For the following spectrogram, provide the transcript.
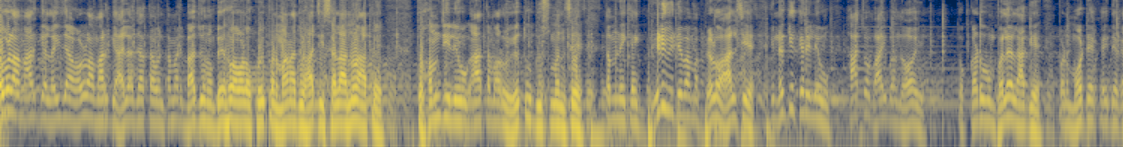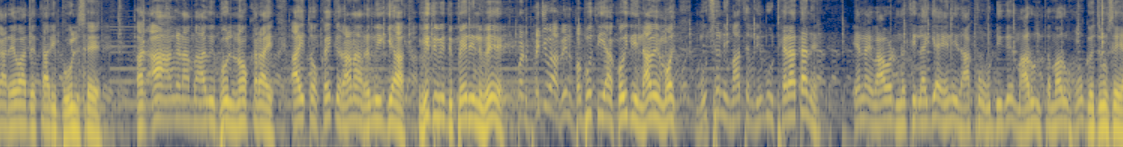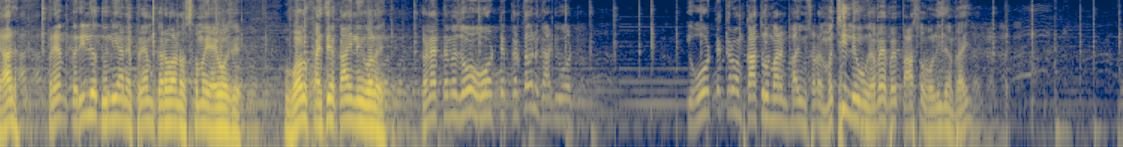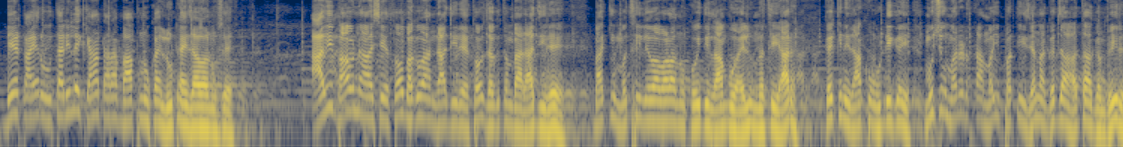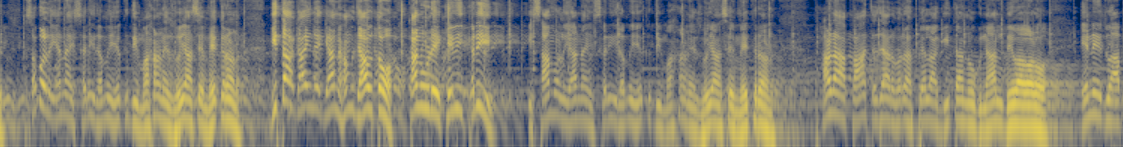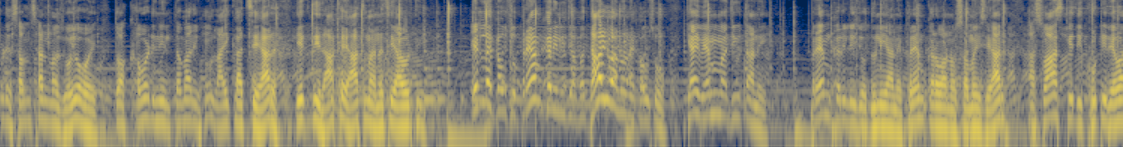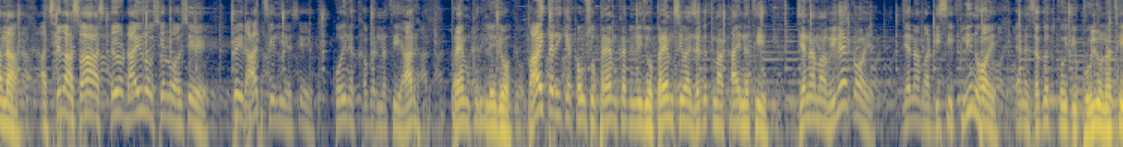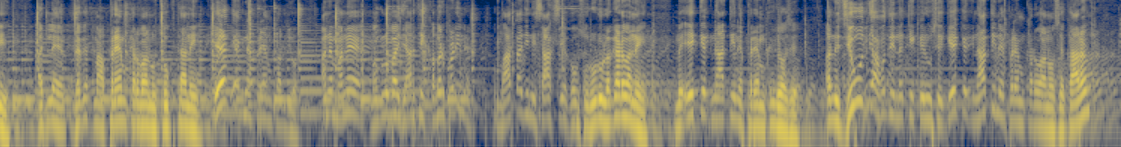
અવળા માર્ગે લઈ જાઓ અવળા માર્ગે હાલ્યા જતા હોય તમારી બાજુનો બેહવા વાળો કોઈ પણ માણસ જો સાચી સલાહ ન આપે, તો સમજી લેવું આ તમારો હેતુ દુશ્મન છે. તમને કંઈક ભેળવી દેવામાં ભેળો હાલ એ નક્કી કરી લેવું. સાચો ભાઈબંધ હોય તો કડવું ભલે લાગે, પણ મોઢે કહી દે કે આ રહેવા દે, તારી ભૂલ છે. અને આ આંગણામાં આવી ભૂલ ન કરાય. આ તો કંઈક રાણા રમી ગયા, વિધ વિધ પહેરીને વે. પણ ભજવા વિન ભભૂતિયા કોઈ દી નાવે મોજ. મૂછુની માથે લીંબુ ઠેરાતા ને? એના વાવડ નથી લાગ્યા, એની રાખું ઉડી ગઈ, મારું ને તમારું હું ગજરું છે યાર. પ્રેમ કરી લ્યો દુનિયાને, પ્રેમ કરવાનો સમય આવ્યો છે. વળ ખાધે કાંઈ નહીં વળે. ઘણા તમે જો ઓવરટેક કરતા હોય ને ગાડી ઓવરટેક એ ઓવરટેક કરવામાં કાતરું મારે બાયું સડે મચ્છી લેવું હવે ભાઈ પાછો વળી જાય ભાઈ. બે ટાયર ઉતારી લે, ક્યાં તારા બાપનું કાંઈ લૂંટાઈ જવાનું છે? આવી ભાવના હશે તો ભગવાન રાજી રહે, તો જગદંબા રાજી રહે. બાકી મચ્છી લેવા વાળાનું કોઈ દી લાંબુ આવેલું નથી યાર. કંઈકની રાખું ઉડી ગઈ. મૂછું મરડતા મય પતિ જેના ગજા હતા ગંભીર. સબળ એના શરીર અમે એક દી મહાણે જોયા છે મેકરણ. ગીતા ગાઈને જ્ઞાન સમજાવતો, કાનુડે કેવી કરી? એ સામળ યાના શરીર અમે એક દી મહાણે જોયા છે મેકરણ. સાડા પાંચ હજાર વર્ષ પહેલા ગીતાનું જ્ઞાન દેવા વાળો એને જો આપણે શમશાનમાં જોયો હોય, તો આ ખવડની તમારી શું લાયકાત છે યાર? એક દી રાખે હાથમાં નથી આવડતી. એટલે કહું છું, પ્રેમ કરી લીજો, બધા યુવાનોને કહું છું, ક્યાંય વેમમાં જીવતા નહીં. પ્રેમ કરી લીજો દુનિયાને. પ્રેમ કરવાનો સમય છે યાર. આ શ્વાસ કીધી ખૂટી રહેવાના. આ છેલ્લા શ્વાસ કયો ડાયરો છેલ્લો હશે? કઈ રાત છેલ્લી હશે? કોઈને ખબર નથી યાર. પ્રેમ કરી લેજો. ભાઈ તરીકે કહું છું, પ્રેમ કરી લેજો. પ્રેમ સિવાય જગતમાં કાંઈ નથી. જેનામાં વિવેક હોય, જેનામાં ડિસિપ્લિન હોય, એને જગત કોઈ દી ભૂલ્યું નથી. એટલે જગતમાં પ્રેમ કરવાનું ચૂકતા નહીં. એક એકને પ્રેમ કરજો. અને મને મંગલુભાઈ જ્યારથી ખબર પડી ને, હું માતાજીની સાક્ષીએ કહું છું, રૂડું લગાડવા નહીં. મેં એક એક જ્ઞાતિને પ્રેમ કર્યો છે. અને જીવું ત્યાં સુધી નક્કી કર્યું છે કે એક એક જ્ઞાતિને પ્રેમ કરવાનો છે. કારણ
